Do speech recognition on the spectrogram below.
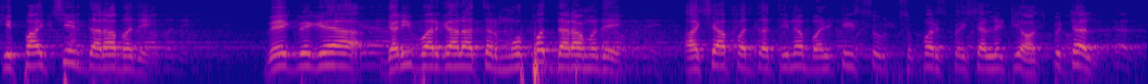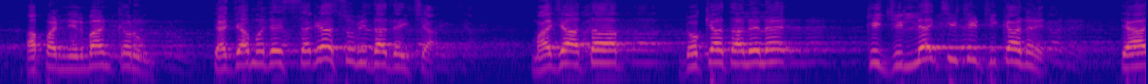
किफायतशीर दरामध्ये वेगवेगळ्या गरीब वर्गाला तर मोफत दरामध्ये अशा पद्धतीनं मल्टी सु सुपर स्पेशालिटी हॉस्पिटल आपण निर्माण करून त्याच्यामध्ये सगळ्या सुविधा द्यायच्या. माझ्या आता डोक्यात आलेलं आहे की जिल्ह्याची जी ठिकाणं आहेत त्या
